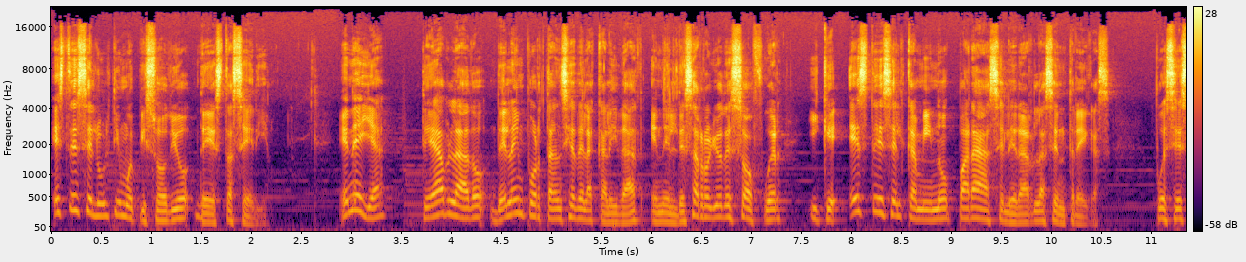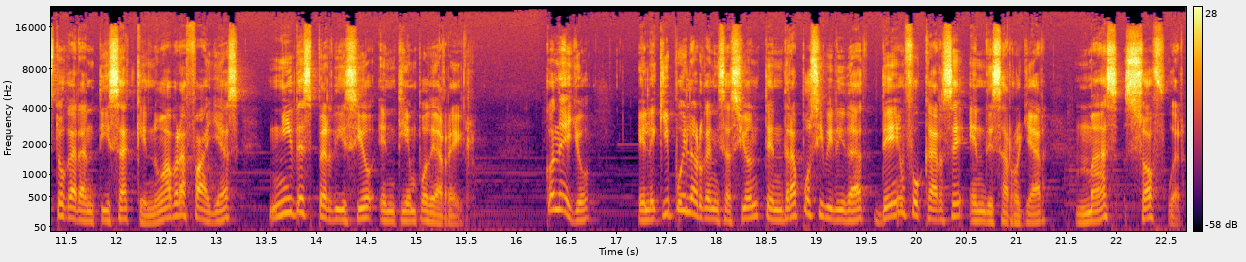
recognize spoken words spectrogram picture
Este es el último episodio de esta serie. En ella te he hablado de la importancia de la calidad en el desarrollo de software y que este es el camino para acelerar las entregas, pues esto garantiza que no habrá fallas ni desperdicio en tiempo de arreglo. Con ello, el equipo y la organización tendrá posibilidad de enfocarse en desarrollar más software.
